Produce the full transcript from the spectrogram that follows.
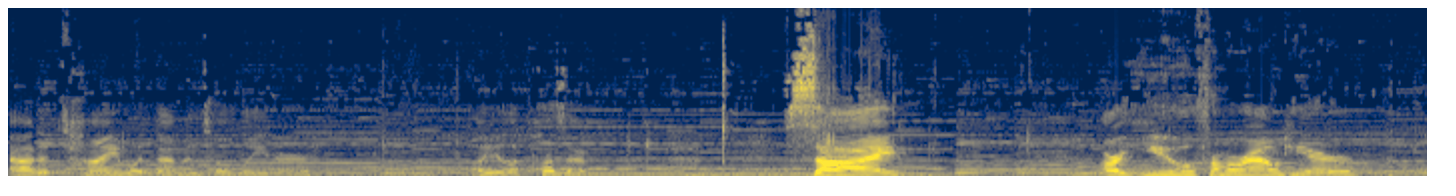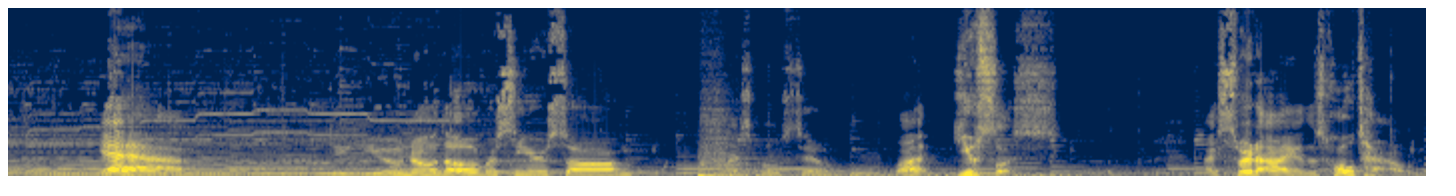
out of time with them until later. Oh, you look pleasant. Sigh. Are you from around here? Yeah. Do you know the Overseer song? Am I supposed to? What? Useless. I swear to Eya, this whole town.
